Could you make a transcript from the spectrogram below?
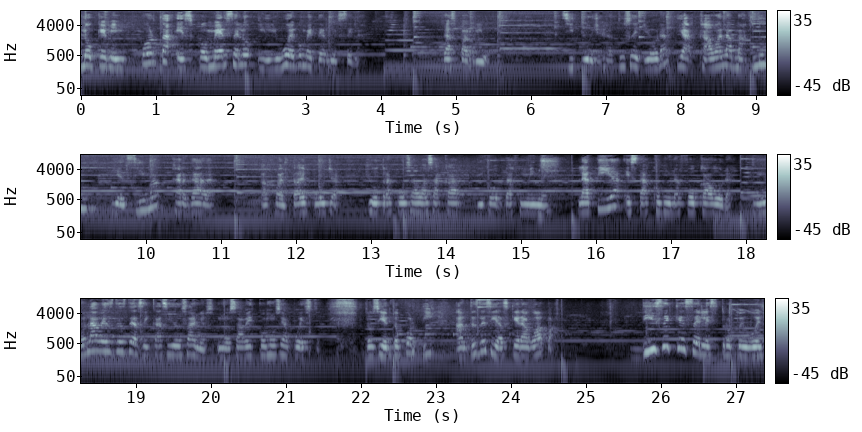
Lo que me importa es comérselo y luego metérmesela. Gaspar Río. Si te oyera tu señora, te acaba la magnum y encima cargada. A falta de polla, ¿qué otra cosa va a sacar? Dijo Dafmine. La tía está como una foca ahora. Tú no la ves desde hace casi dos años. No sabe cómo se ha puesto. Lo siento por ti. Antes decías que era guapa. Dice que se le estropeó el,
